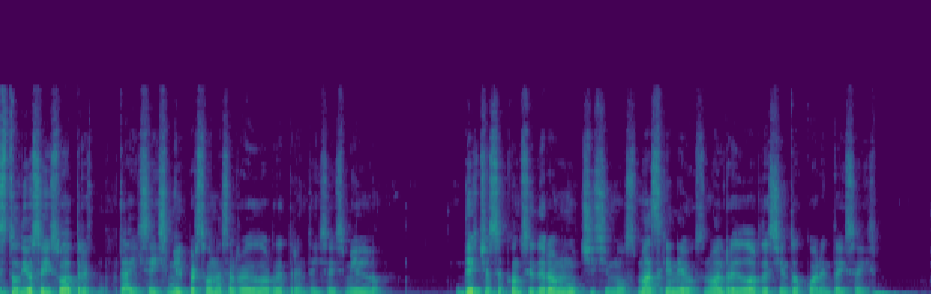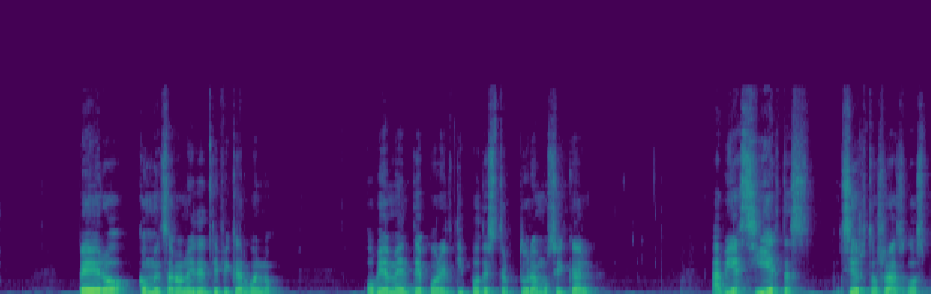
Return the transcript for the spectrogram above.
estudio se hizo a 36 mil personas, alrededor de 36 mil, ¿no? De hecho, se consideraron muchísimos más géneros, ¿no? Alrededor de 146. Pero comenzaron a identificar, bueno, obviamente por el tipo de estructura musical, había ciertas, ciertos rasgos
